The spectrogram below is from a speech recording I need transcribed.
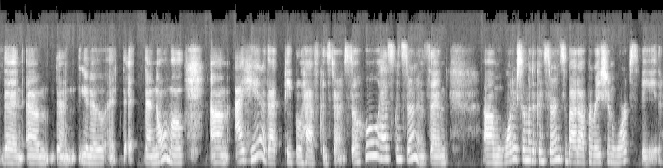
than um, than you know than normal um, I hear that people have concerns. So, who has concerns, and um, what are some of the concerns about Operation Warp Speed?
